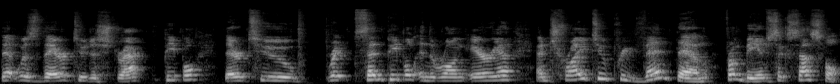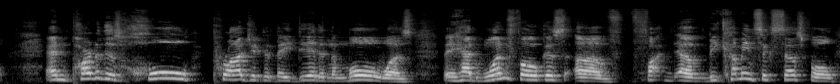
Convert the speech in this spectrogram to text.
that was there to distract people, there to send people in the wrong area, and try to prevent them from being successful. And part of this whole project that they did in the mole was they had one focus of, of becoming successful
